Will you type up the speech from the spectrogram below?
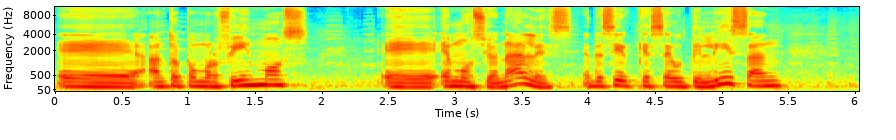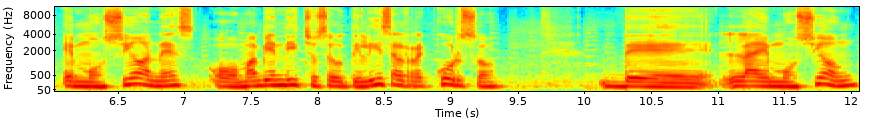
eh, antropomorfismos eh, emocionales, es decir, que se utilizan emociones, o más bien dicho, se utiliza el recurso de la emoción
